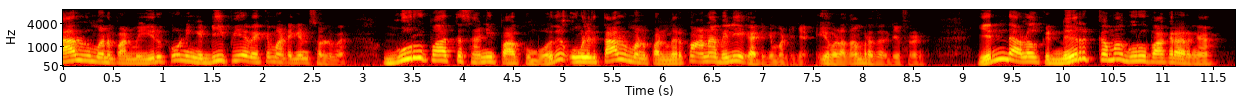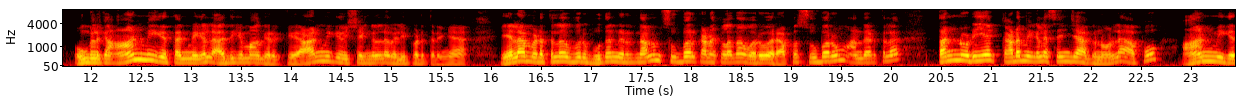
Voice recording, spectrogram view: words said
தாழ்வு மனப்பான்மை இருக்கும் நீங்கள் டிபியே வைக்க மாட்டீங்கன்னு சொல்லுவேன். குரு பார்த்த சனி பார்க்கும்போது உங்களுக்கு தாழ்வு மனப்பான்மை இருக்கும் ஆனால் வெளியே காட்டிக்க மாட்டீங்க. இவ்வளோதான் பிரதர் டிஃப்ரெண்ட் எந்த அளவுக்கு நெருக்கமாக குரு பார்க்குறாருங்க உங்களுக்கு ஆன்மீக தன்மைகள் அதிகமாக இருக்குது ஆன்மீக விஷயங்களில் வெளிப்படுத்துறீங்க. ஏழாம் இடத்துல ஒரு புதன் இருந்தாலும் சுபர் கணக்கில் தான் வருவார். அப்போ சுபரும் அந்த இடத்துல தன்னுடைய கடமைகளை செஞ்சாகணும்ல. அப்போது ஆன்மீக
